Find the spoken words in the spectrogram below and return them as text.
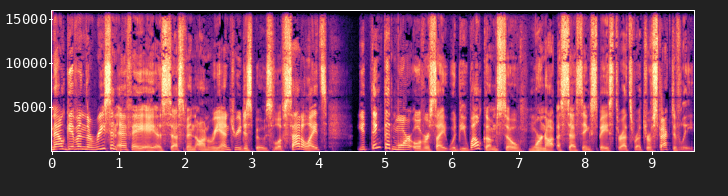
Now, given the recent FAA assessment on reentry disposal of satellites, you'd think that more oversight would be welcomed so we're not assessing space threats retrospectively.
